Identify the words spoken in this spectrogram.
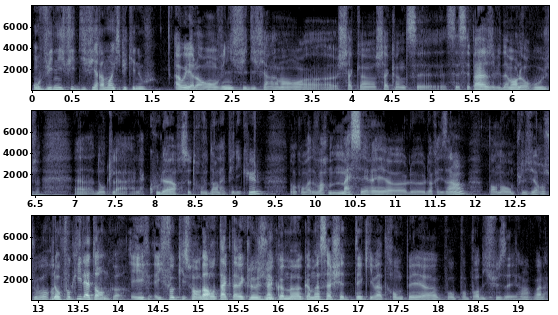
On vinifie différemment, expliquez-nous. Ah oui, alors on vinifie différemment euh, chacun, chacun de ces, ces cépages. Évidemment, le rouge, euh, donc la, la couleur se trouve dans la pellicule. Donc on va devoir macérer euh, le, le raisin pendant plusieurs jours. Donc, faut qu'il attende, quoi. Et il, il faut qu'il soit en Bon. contact avec le jus, comme, comme un sachet de thé qui va tremper pour, pour, pour diffuser. hein, voilà.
